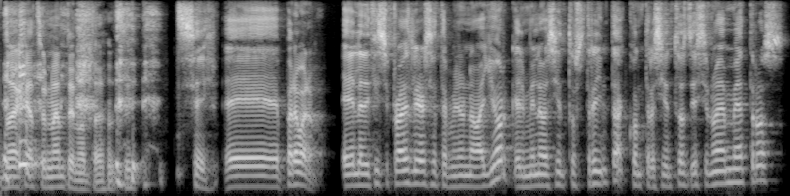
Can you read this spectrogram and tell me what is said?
No dejaste una antenota. Sí. Sí, eh, pero bueno, el edificio Chrysler se terminó en Nueva York en 1930 con 319 metros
